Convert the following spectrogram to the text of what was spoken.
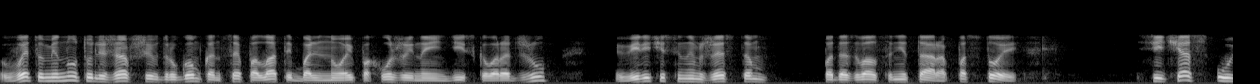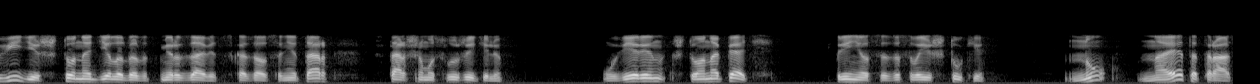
В эту минуту лежавший в другом конце палаты больной, похожий на индийского раджу, величественным жестом подозвал санитара. «Постой! Сейчас увидишь, что наделал этот мерзавец», — сказал санитар старшему служителю. «Уверен, что он опять принялся за свои штуки. Ну, на этот раз...»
